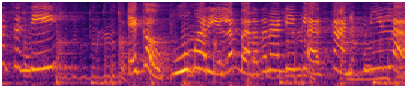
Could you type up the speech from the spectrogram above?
வசந்தி ஏக்கா பூமாரி எல்லாம் பரதநாட்டியம் கிளாஸ்க்கு அனுப்புனீங்களா?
